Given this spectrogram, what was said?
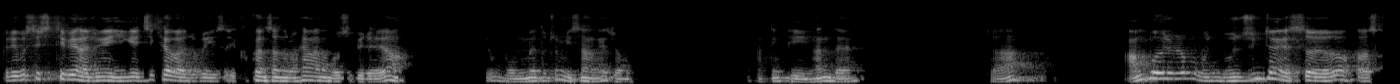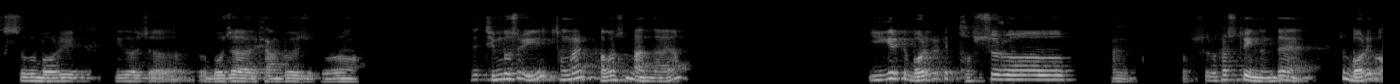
그리고 CCTV 나중에 이게 찍혀가지고 북한산으로 향하는 모습이래요. 이거 몸매도 좀 이상해 좀. 약간 띵띵한데. 자, 안 보여주려고 무- 무진장했어요. 마스크 쓰고 머리 이거 저 모자 이렇게 안 보여주고. 근데 뒷모습이 정말 박원순 맞나요? 이게 이렇게 머리가 이렇게 덥수룩, 아유, 덥수룩 할 수도 있는데 좀 머리가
